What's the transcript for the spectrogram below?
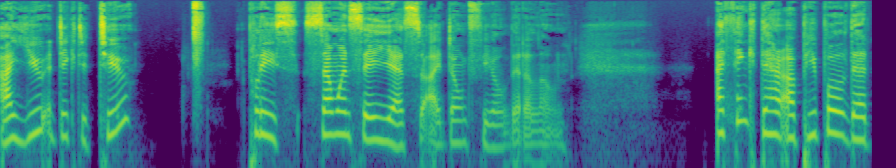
Are you addicted too? Please, someone say yes so I don't feel that alone. I think there are people that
